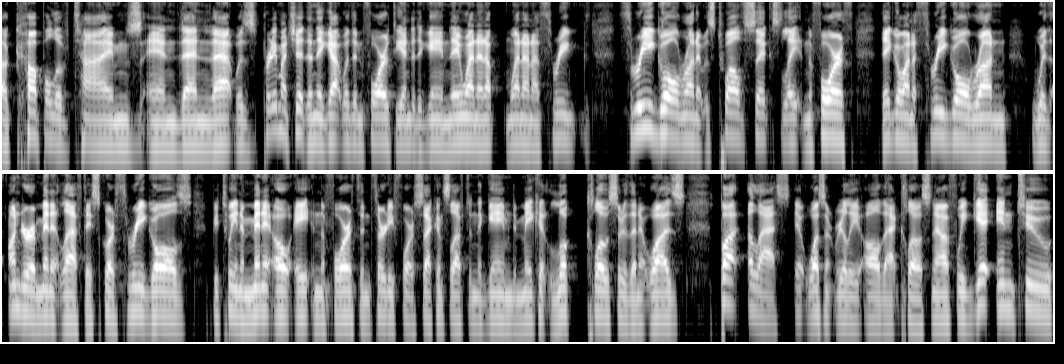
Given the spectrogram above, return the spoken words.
a couple of times, and then that was pretty much it. Then they got within four at the end of the game. They went up went on a three three goal run. It was 12-6 late in the fourth. They go on a three goal run with under a minute left. They score three goals between a minute 08 in the fourth and 34 seconds left in the game to make it look closer than it was. But alas, it wasn't really all that close. Now, if we get into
